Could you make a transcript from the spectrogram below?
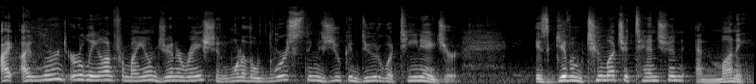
I, I, learned early on from my own generation one of the worst things you can do to a teenager is give them too much attention and money.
